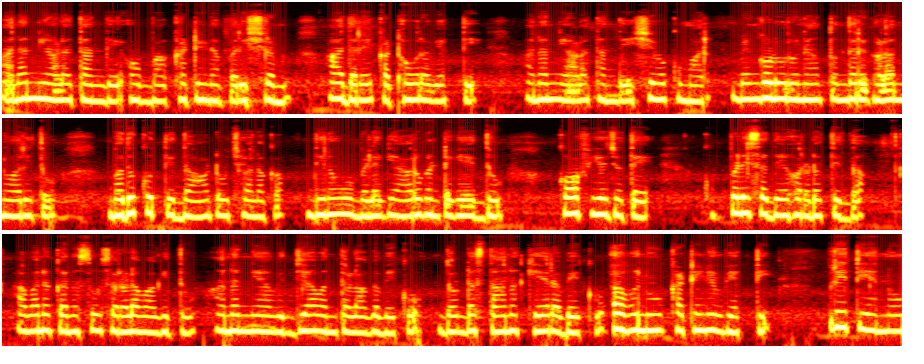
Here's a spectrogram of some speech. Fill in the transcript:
ಅನನ್ಯಾಳ ತಂದೆ ಒಬ್ಬ ಕಠಿಣ ಪರಿಶ್ರಮಿ, ಆದರೆ ಕಠೋರ ವ್ಯಕ್ತಿ. ಅನನ್ಯಾಳ ತಂದೆ ಶಿವಕುಮಾರ್. ಬೆಂಗಳೂರಿನ ತೊಂದರೆಗಳನ್ನು ಅರಿತು ಬದುಕುತ್ತಿದ್ದ ಆಟೋ ಚಾಲಕ ದಿನವೂ ಬೆಳಗ್ಗೆ ಆರು ಗಂಟೆಗೆ ಎದ್ದು ಕಾಫಿಯ ಜೊತೆ ಕುಪ್ಪಳಿಸದೆ ಹೊರಡುತ್ತಿದ್ದ. ಅವನ ಕನಸು ಸರಳವಾಗಿತ್ತು. ಅನನ್ಯ ವಿದ್ಯಾವಂತಳಾಗಬೇಕು. ದೊಡ್ಡ ಸ್ಥಾನಕ್ಕೇರಬೇಕು. ಅವನು ಕಠಿಣ ವ್ಯಕ್ತಿ. ಪ್ರೀತಿಯನ್ನು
